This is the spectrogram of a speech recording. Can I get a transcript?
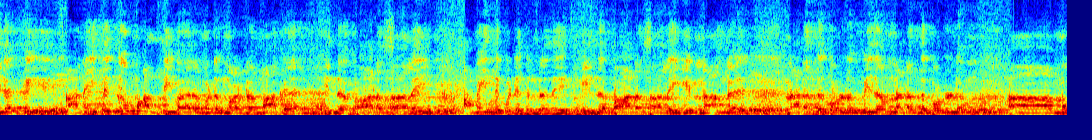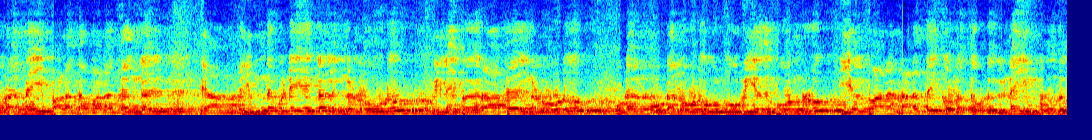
இதற்கு அனைத்துக்கும் அத்திவாரமிடும் இடமாக இந்த பாடசாலை அமைந்து விடுகின்றது. இந்த பாடசாலையில் நாங்கள் நடந்து கொள்ளும் விதம் நடந்து கொள்ளும் முறைமை பழக்க வழக்கங்கள் இந்த விடயங்கள் எங்களோடு நிலைபெறாக எங்களோடு உடல் உடலோடு கூறியது போன்று இயல்பான நடத்தை கோலத்தோடு இணையும் போது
